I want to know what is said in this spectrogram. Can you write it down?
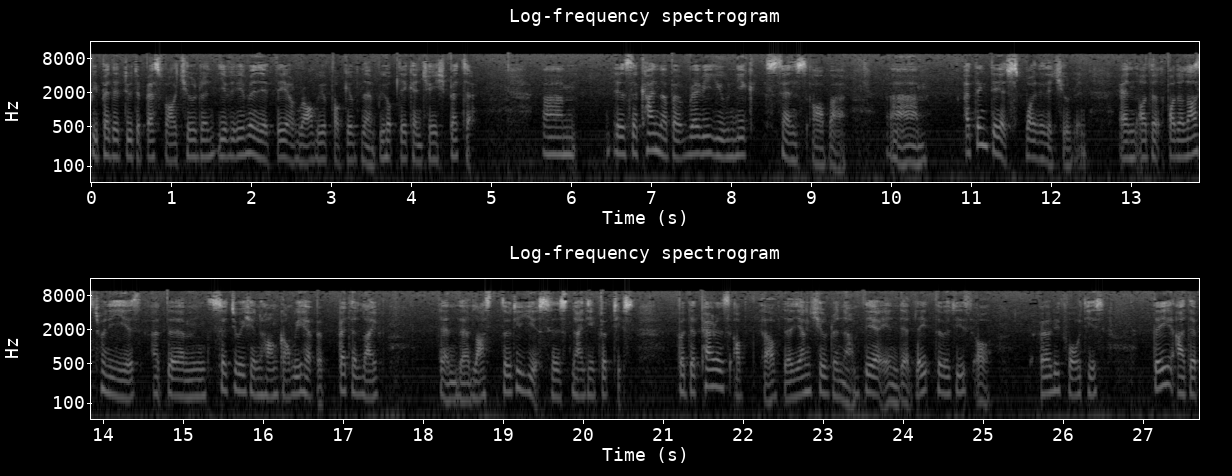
We better do the best for our children. Even, even if they are wrong, we'll forgive them. We hope they can change better. Um, there's a kind of a very unique sense of, uh, um, I think they are spoiling the children. And the, for the last 20 years, at the um, situation in Hong Kong, we have a better life than the last 30 years since 1950s. But the parents of, of the young children now, they are in their late 30s or early 40s. They are the,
